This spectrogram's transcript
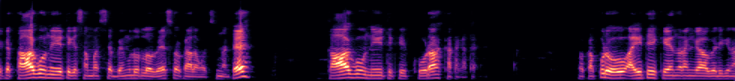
ఇక తాగునీటికి సమస్య బెంగళూరులో వేసవకాలం వచ్చిందంటే తాగునీటికి కూడా కటకట. ఒకప్పుడు ఐటీ కేంద్రంగా వెలిగిన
